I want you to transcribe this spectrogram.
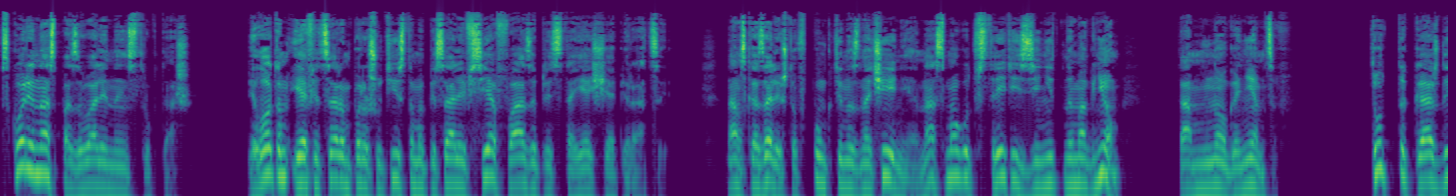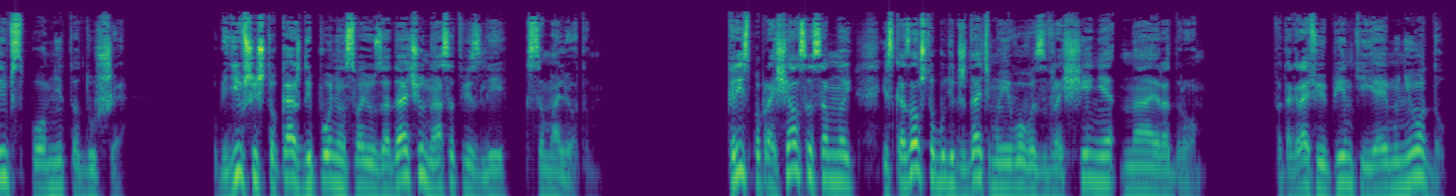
Вскоре нас позвали на инструктаж. Пилотам и офицерам-парашютистам описали все фазы предстоящей операции. Нам сказали, что в пункте назначения нас могут встретить зенитным огнем. Там много немцев. Тут-то каждый вспомнит о душе. Убедившись, что каждый понял свою задачу, нас отвезли к самолетам. Крис попрощался со мной и сказал, что будет ждать моего возвращения на аэродром. Фотографию Пинки я ему не отдал,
